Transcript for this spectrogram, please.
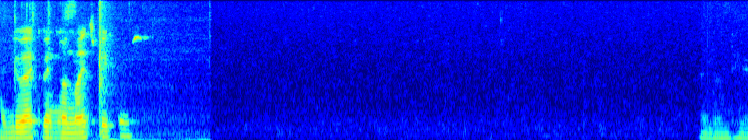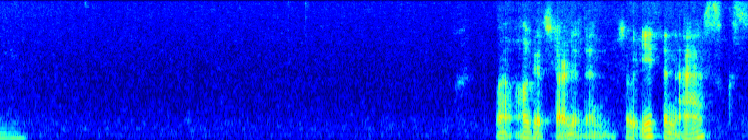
Are you echoing on my speakers? I don't hear you. Well, I'll get started then. So Ethan asks,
